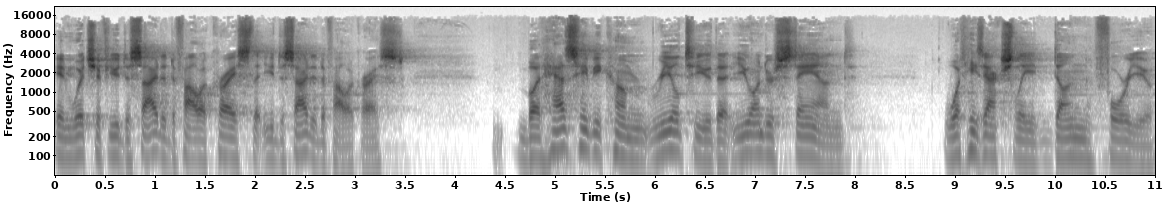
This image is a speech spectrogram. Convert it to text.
in which, if you decided to follow Christ, that you decided to follow Christ. But has he become real to you that you understand what he's actually done for you?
